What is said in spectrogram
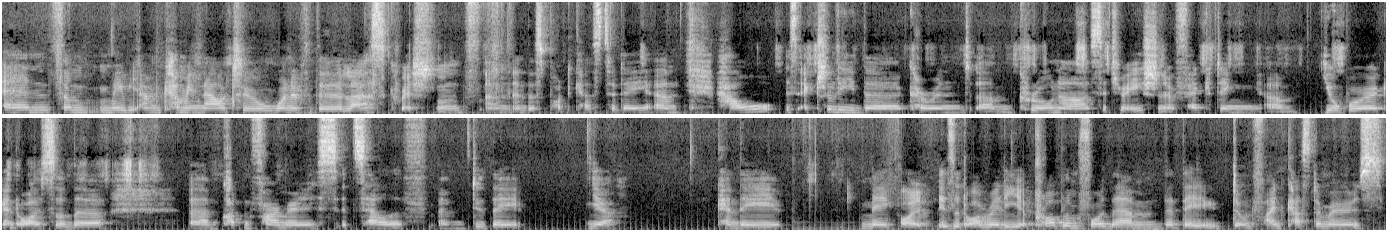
and so maybe I'm coming now to one of the last questions um, in this podcast today. Um, how is actually the current um, Corona situation affecting um, your work and also the um, cotton farmers itself? Um, do they, yeah, can they make or is it already a problem for them that they don't find customers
